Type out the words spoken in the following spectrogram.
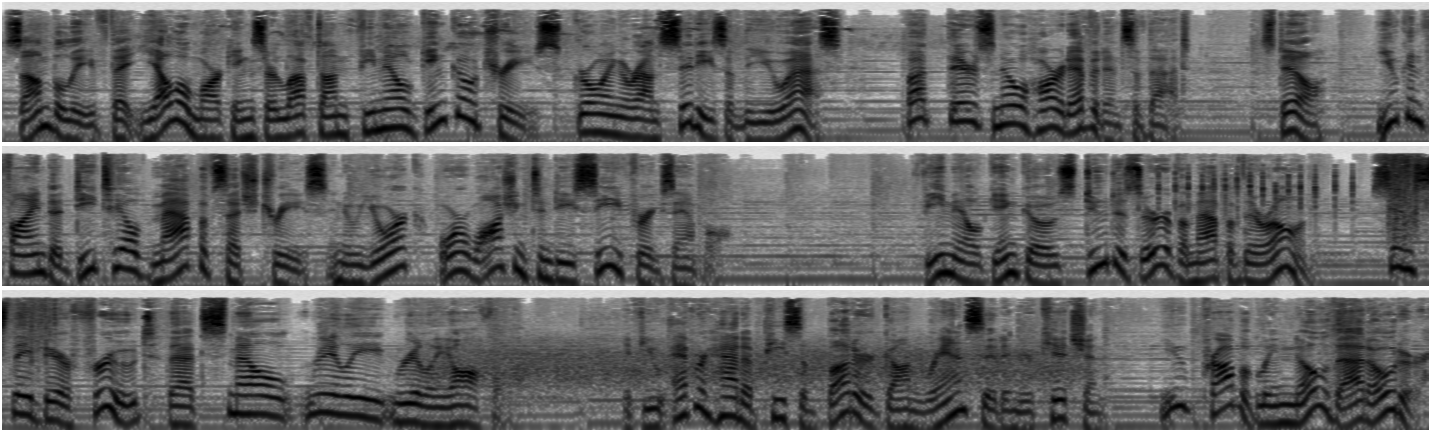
Some believe that yellow markings are left on female ginkgo trees growing around cities of the US, but there's no hard evidence of that. Still, you can find a detailed map of such trees in New York or Washington, D.C., for example. Female ginkgos do deserve a map of their own, since they bear fruit that smell really, really awful. If you ever had a piece of butter gone rancid in your kitchen, you probably know that odor.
